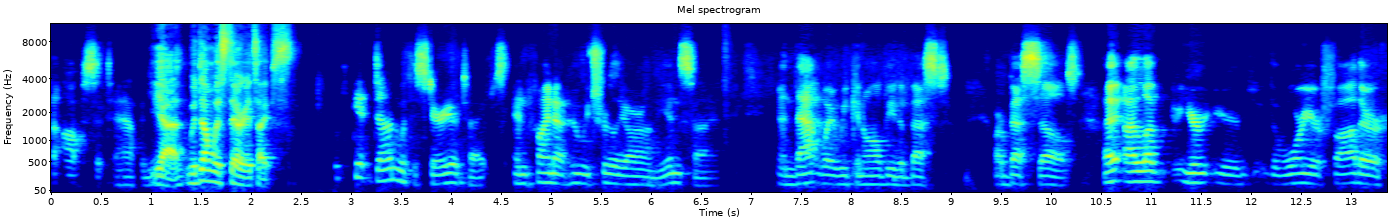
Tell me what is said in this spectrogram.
the opposite to happen. Yeah, we're done with stereotypes. Let's get done with the stereotypes and find out who we truly are on the inside. And that way we can all be the best, our best selves. I, I love your, your, the warrior father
